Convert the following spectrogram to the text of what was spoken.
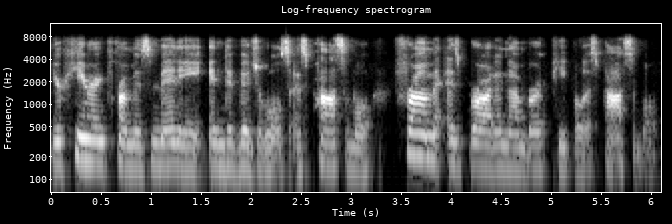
you're hearing from as many individuals as possible from as broad a number of people as possible.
